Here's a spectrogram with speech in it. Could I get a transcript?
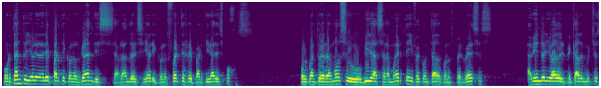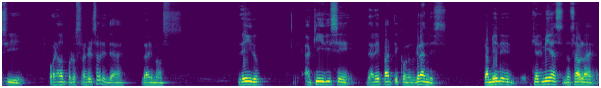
Por tanto, yo le daré parte con los grandes, hablando del Señor, y con los fuertes repartirá despojos. Por cuanto derramó su vida hasta la muerte y fue contado con los perversos, habiendo llevado el pecado de muchos y orado por los transgresores, ya lo hemos leído. Aquí dice, daré parte con los grandes. También eh, Jeremías nos habla,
